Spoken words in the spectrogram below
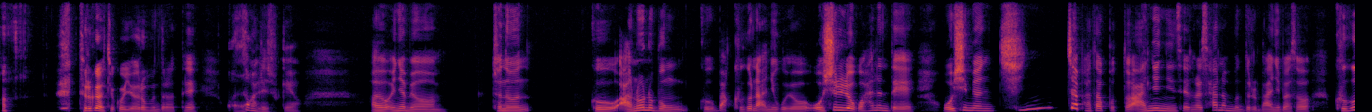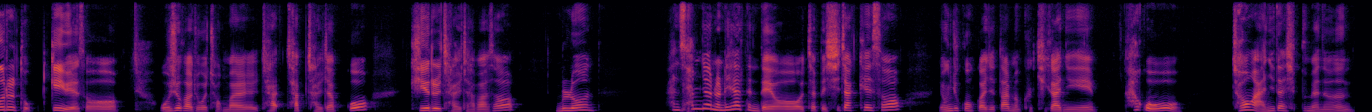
들어 가지고 여러분들한테 꼭 알려줄게요. 아유 왜냐면 저는 그 안 오는 분 그 막 그건 아니고요. 오시려고 하는데 오시면 진짜 바닥부터 아닌 인생을 사는 분들을 많이 봐서 그거를 돕기 위해서 오셔 가지고 정말 자잡잘 잡고 기회를 잘 잡아서 물론 한 3 년은 해야 된대요. 어차피 시작해서 영주권까지 따면 그 기간이 하고 정 아니다 싶으면은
